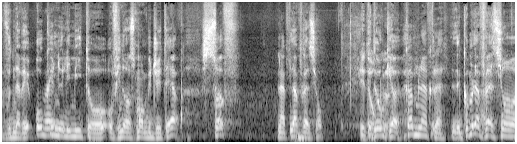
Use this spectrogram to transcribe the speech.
vous n'avez aucune limite au, financement budgétaire, sauf l'inflation. Et donc, euh, comme l'inflation, comme l'inflation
